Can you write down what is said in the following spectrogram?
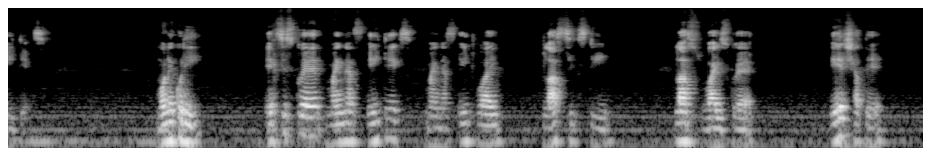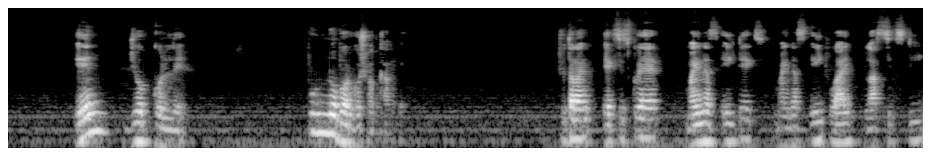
eight x মনে করি x square minus eight x minus eight y plus sixteen plus y square এর সাথে এন যোগ করলে পূর্ণবর্গ সংখ্যা হবে। সুতরাং x square minus eight x minus eight y plus sixteen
